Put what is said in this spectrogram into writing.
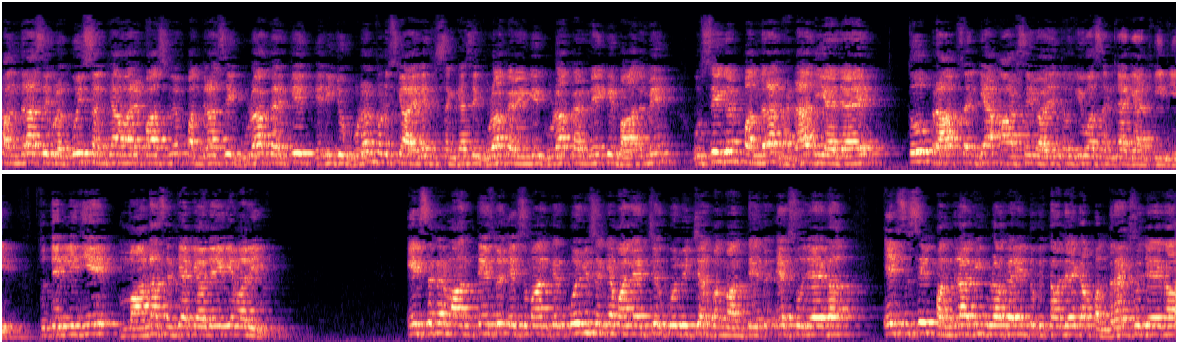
पंद्रह से गुणा, कोई संख्या हमारे पास में पंद्रह से गुणा करके, यानी जो गुणनफल उसके आएगा, जिस संख्या से गुणा करेंगे, गुणा करने के बाद में उससे अगर पंद्रह घटा दिया जाए तो प्राप्त संख्या आठ से विभाजित होगी, वह संख्या ज्ञात कीजिए। तो देख लीजिए माना संख्या क्या हो जाएगी हमारी? एक्स अगर मानते हैं तो एक्स मानकर कोई भी संख्या मान लें, कोई भी चार पद मानते हैं तो एक्स हो जाएगा। एक्स से पंद्रह की गुणा करें तो कितना हो जाएगा? पंद्रह एक्स हो जाएगा।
